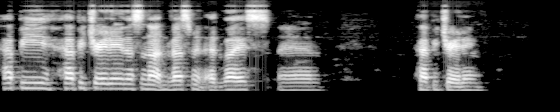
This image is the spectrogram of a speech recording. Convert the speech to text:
happy happy trading. This is not investment advice, and happy trading.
